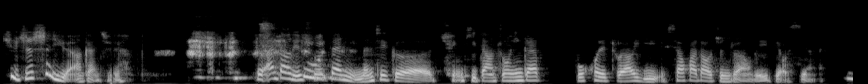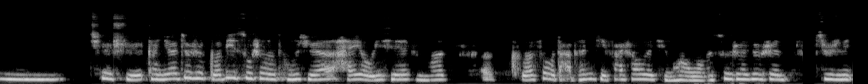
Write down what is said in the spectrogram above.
距之甚远啊，感觉。就按道理说，在你们这个群体当中，应该不会主要以消化道症状为表现。嗯，确实，感觉就是隔壁宿舍的同学还有一些什么。呃，咳嗽、打喷嚏、发烧的情况，我们宿舍就是就是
